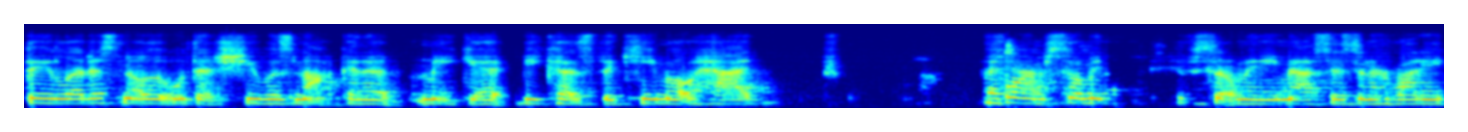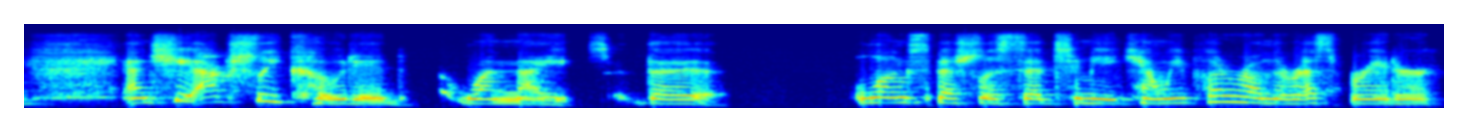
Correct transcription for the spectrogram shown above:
they let us know that, that she was not going to make it because the chemo had formed so many so many masses in her body. And she actually coded one night. The lung specialist said to me, Can we put her on the respirator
